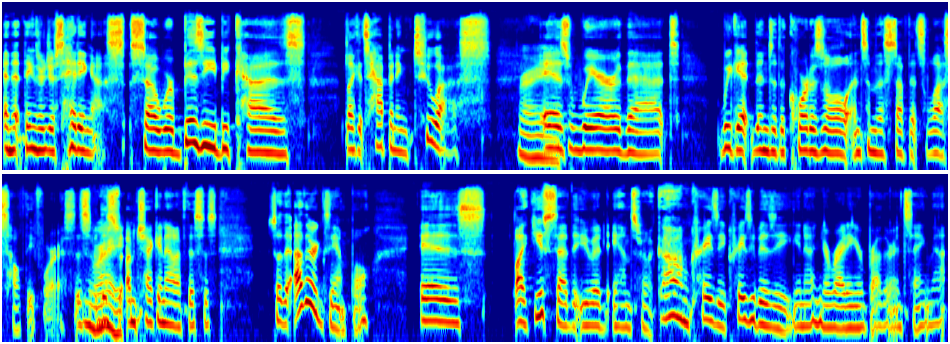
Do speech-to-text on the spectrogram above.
and that things are just hitting us, so we're busy because like it's happening to us, Right. is where that we get into the cortisol and some of the stuff that's less healthy for us. This, this-. I'm checking out if this is. So the other example is like you said that you would answer like, "Oh, I'm crazy, crazy busy," you know, and you're writing your brother and saying that.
